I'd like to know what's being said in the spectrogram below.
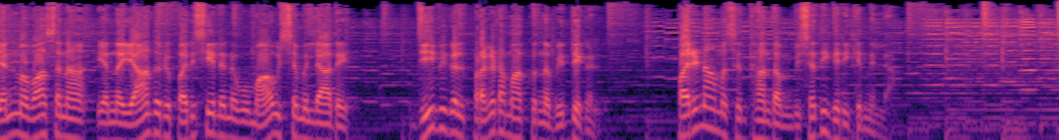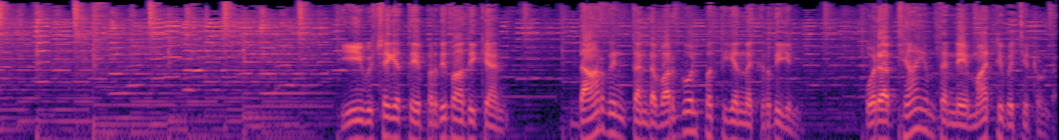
ജന്മവാസന എന്ന യാതൊരു പരിശീലനവും ആവശ്യമില്ലാതെ ജീവികൾ പ്രകടമാക്കുന്ന വിദ്യകൾ പരിണാമ സിദ്ധാന്തം വിശദീകരിക്കുന്നില്ല. ഈ വിഷയത്തെ പ്രതിപാദിക്കാൻ ഡാർവിൻ തന്റെ വർഗോൽപത്തി എന്ന കൃതിയിൽ ഒരധ്യായം തന്നെ മാറ്റിവച്ചിട്ടുണ്ട്.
